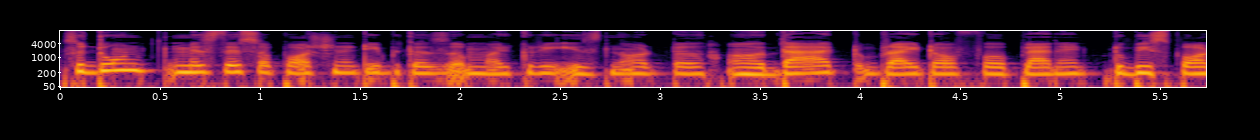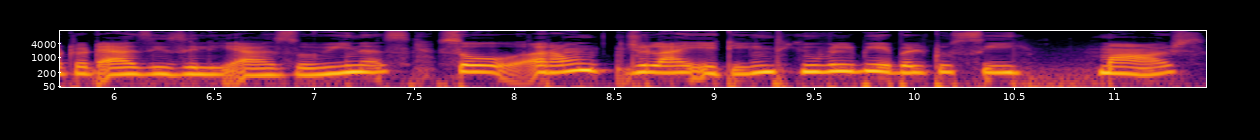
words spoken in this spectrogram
So don't miss this opportunity because mercury is not that bright of a planet to be spotted as easily as venus. So around July 18th, you will be able to see Mars,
